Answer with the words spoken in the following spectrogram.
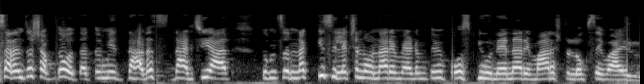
सरांचा शब्द होता तुम्ही धाडस धाडची आहात. तुमचं नक्की सिलेक्शन होणार आहे मॅडम तुम्ही पोस्ट घेऊन येणार आहे महाराष्ट्र लोकसेवा आयोग.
